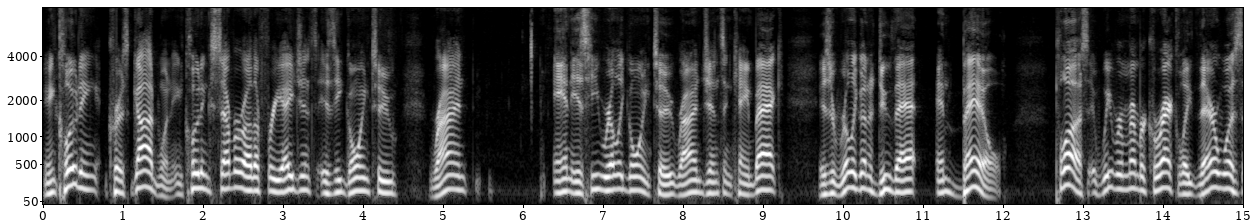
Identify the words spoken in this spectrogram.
including Chris Godwin, including several other free agents. Is he going to Ryan? And is he really going to? Ryan Jensen came back. Is he really going to do that and bail? Plus, if we remember correctly, there was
